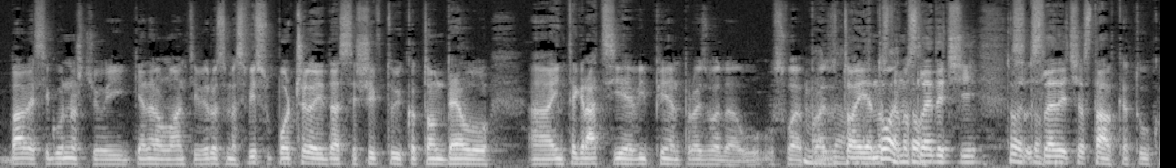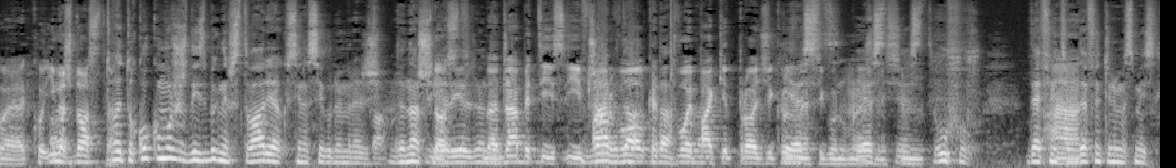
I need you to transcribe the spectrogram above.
bave sigurnošću i generalno antivirusima, svi su počeli da se shiftuju ka tom delu a, integracije VPN proizvoda u, u svoje proizvode. da. To je jednostavno To je to. sledeći, To je to. sledeća stavka tu koja, ko, imaš dosta. To je to, koliko možeš da izbegneš stvari ako si na sigurnoj mreži. Da, znaš, jer, Dosta. jer, da, džabe ti i firewall da, kad da, tvoj da. paket prođe kroz jest, nesigurnu mrežu, jest, mislim. Jest. Uf, uf. Definitivno, A- definitivno ima smisla.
